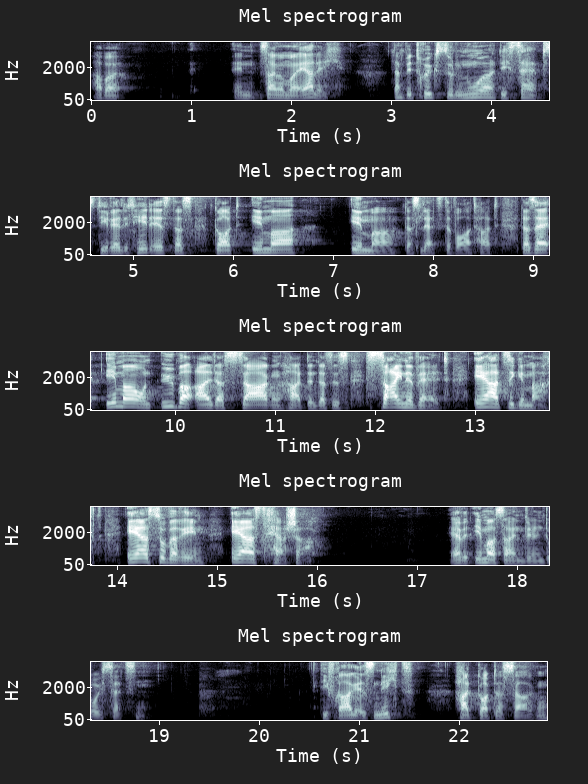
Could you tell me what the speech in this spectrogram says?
Aber in, seien wir mal ehrlich, dann betrügst du nur dich selbst. Die Realität ist, dass Gott immer immer das letzte Wort hat, dass er immer und überall das Sagen hat, denn das ist seine Welt. Er hat sie gemacht. Er ist souverän. Er ist Herrscher. Er wird immer seinen Willen durchsetzen. Die Frage ist nicht, hat Gott das Sagen,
